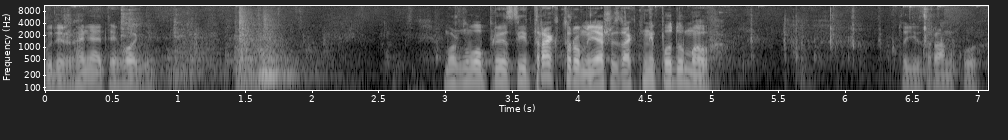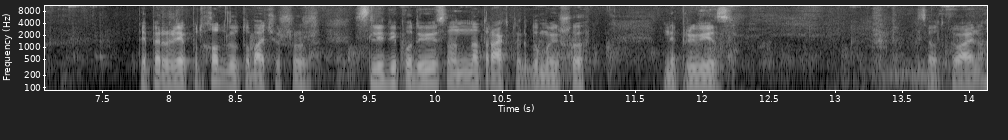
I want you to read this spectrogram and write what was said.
будеш ганяти годі. Можна було привезти і трактором, я щось так не подумав. Тоді зранку. Тепер вже я підходив, то бачу, що ж сліди подивився на, на трактор, думаю, що не привіз. Все відкривайно.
